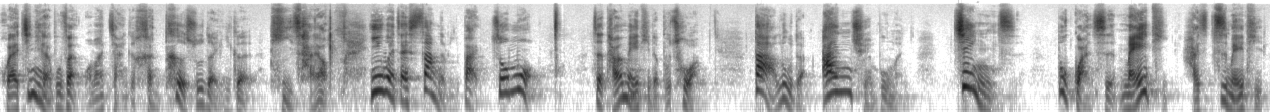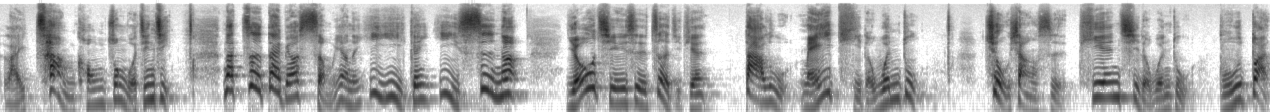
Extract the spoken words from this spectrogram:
回来今天的部分，我们讲一个很特殊的一个题材哦，因为在上个礼拜周末，这台湾媒体的不错啊，大陆的安全部门禁止不管是媒体还是自媒体来唱空中国经济，那这代表什么样的意义跟意思呢？尤其是这几天大陆媒体的温度，就像是天气的温度。不断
